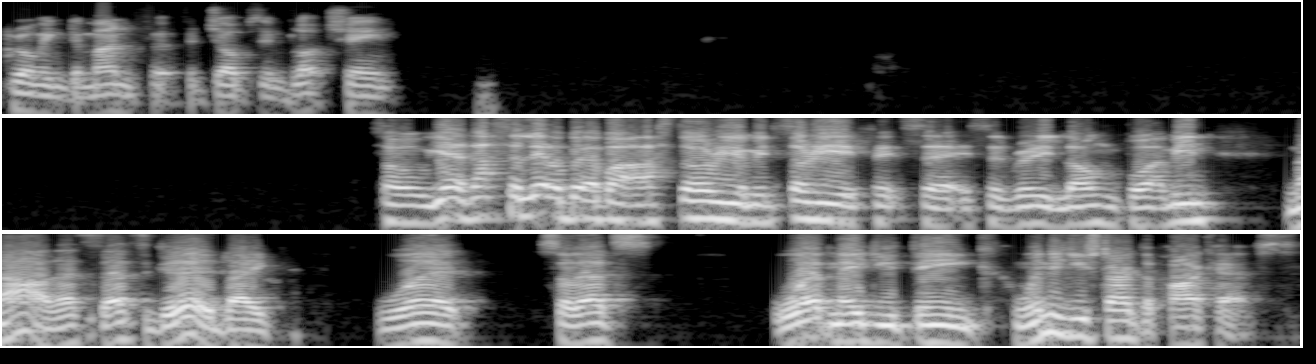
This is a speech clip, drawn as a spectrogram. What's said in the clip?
growing demand for, for jobs in blockchain. So yeah that's a little bit about our story. I mean sorry if it's a, it's a really long but i mean no that's that's good. Like what so that's what made you think? When did you start the podcast?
